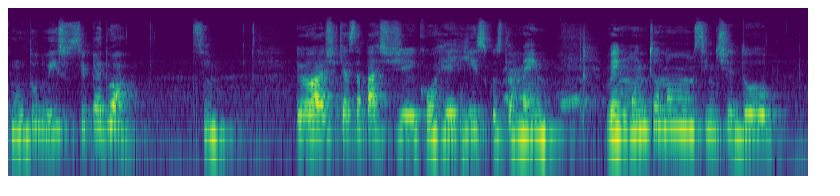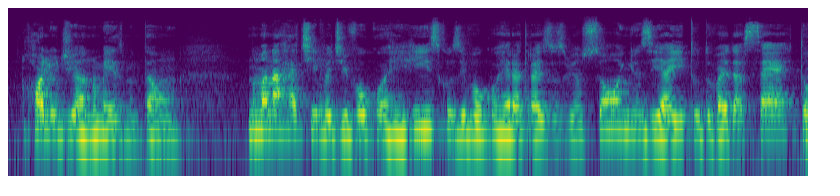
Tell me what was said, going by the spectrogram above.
com tudo isso, se perdoar. Sim. Eu acho que essa parte de correr riscos também vem muito num sentido hollywoodiano mesmo. Então, numa narrativa de vou correr riscos e vou correr atrás dos meus sonhos e aí tudo vai dar certo.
